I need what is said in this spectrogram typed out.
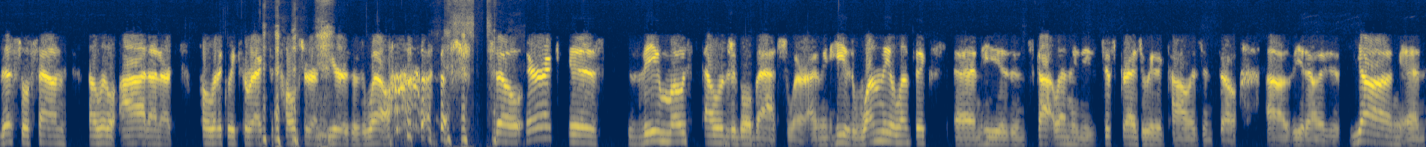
this will sound a little odd on our politically correct culture and ears as well. so Eric is the most eligible bachelor. I mean, he's won the Olympics and he is in Scotland and he's just graduated college. And so, uh, you know, he's just young and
